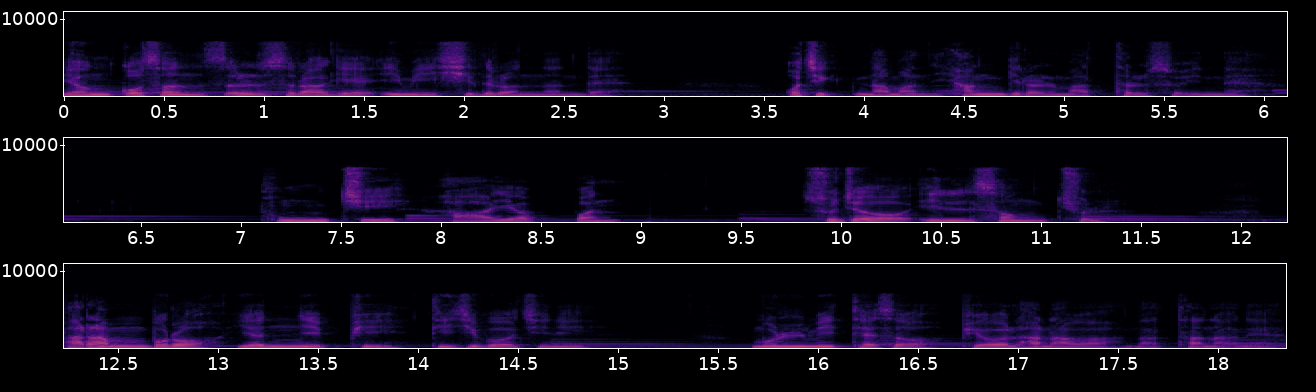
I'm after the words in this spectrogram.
연꽃은 쓸쓸하게 이미 시들었는데 오직 나만 향기를 맡을 수 있네. 풍치 하엽번 수저 일성출 바람 불어 연잎이 뒤집어지니 물 밑에서 별 하나가 나타나네.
